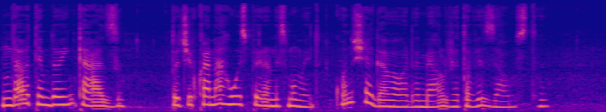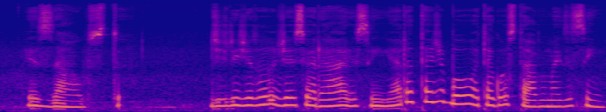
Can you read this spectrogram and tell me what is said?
Não dava tempo de eu ir em casa. Eu tinha que ficar na rua esperando esse momento. Quando chegava a hora da minha aula, eu já estava exausta. Exausta. Dirigia todo dia esse horário, assim. Era até de boa, até gostava, mas assim,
